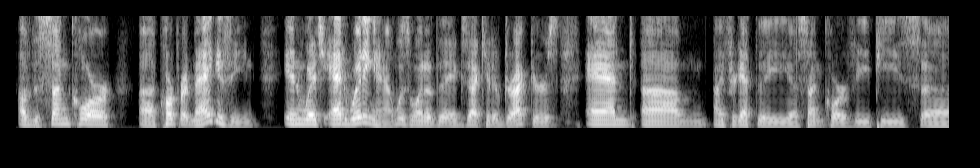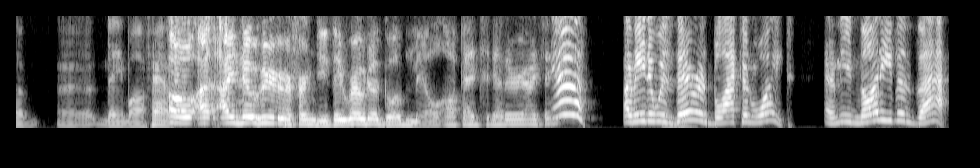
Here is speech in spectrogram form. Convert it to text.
of the Suncor uh, corporate magazine in which Ed Whittingham was one of the executive directors, and um, I forget the uh, Suncor VP's uh, uh, name offhand. Oh, I, I, know who you're referring to. They wrote a Globe and Mail op-ed together, I think. Yeah, I mean it was mm-hmm. there in black and white, and the, not even that.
